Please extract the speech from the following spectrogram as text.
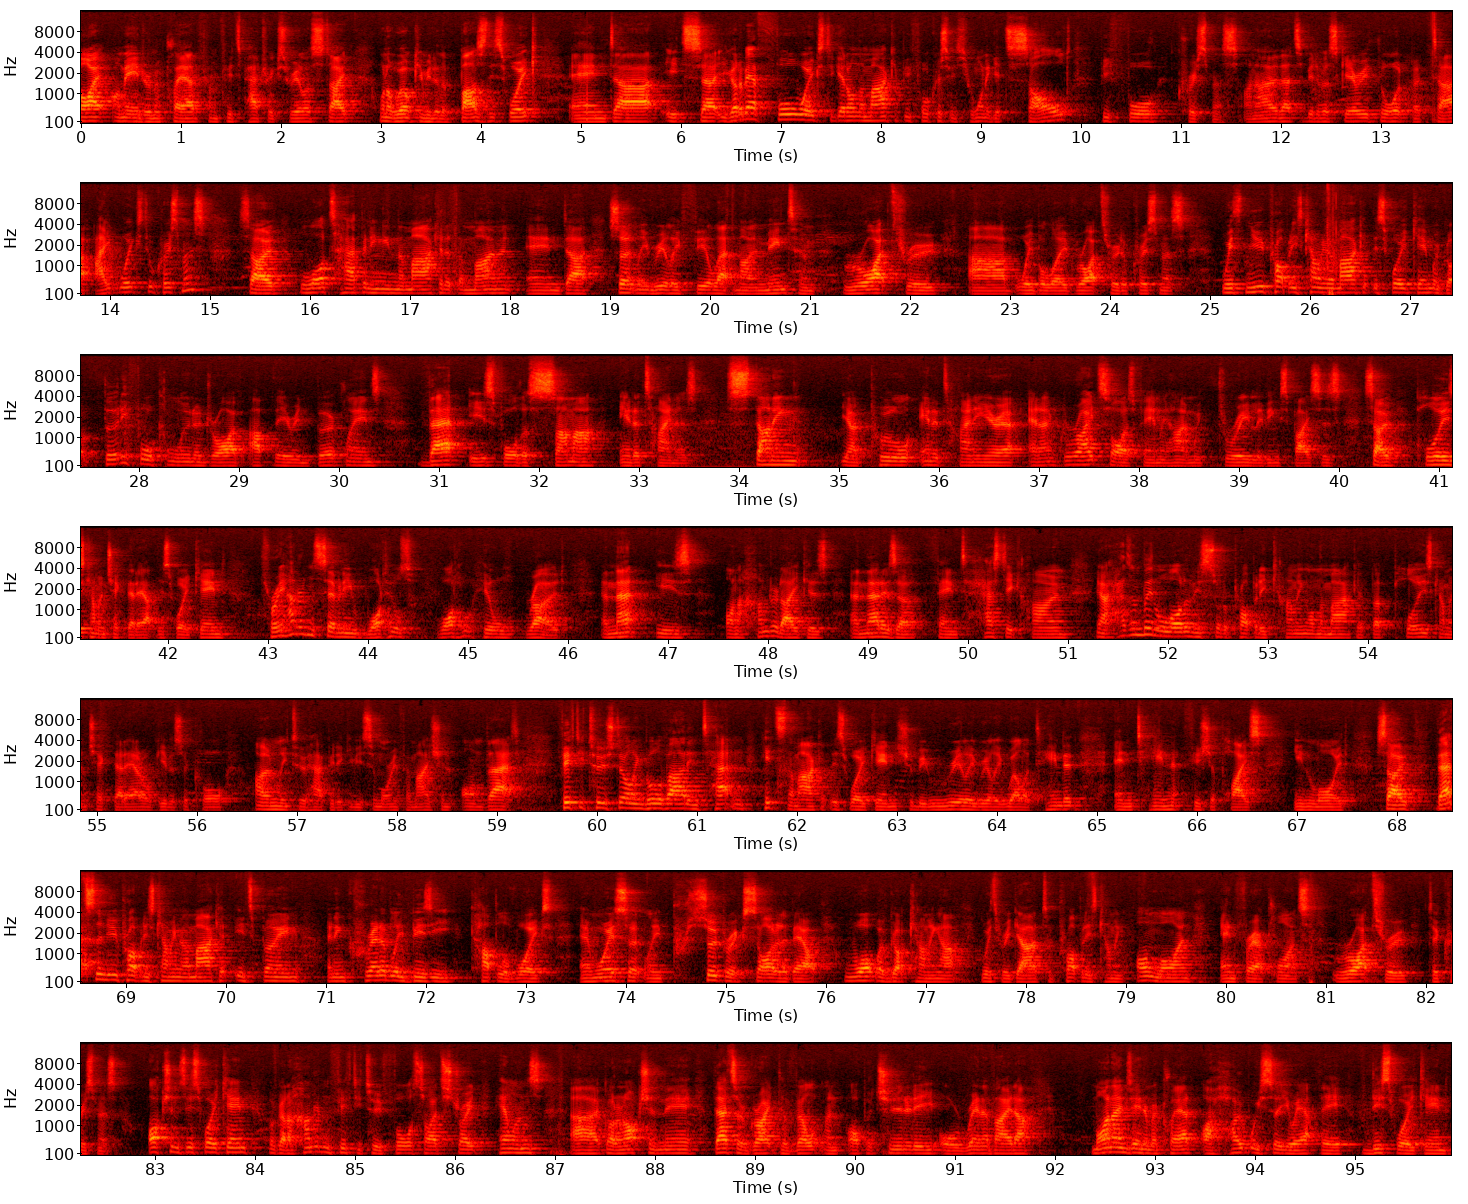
Hi, I'm Andrew McLeod from Fitzpatrick's Real Estate. I want to welcome you to the Buzz this week. And uh, it's uh, you've got about four weeks to get on the market before Christmas. You want to get sold before Christmas. I know that's a bit of a scary thought, but uh, eight weeks till Christmas. So lots happening in the market at the moment, and uh, certainly really feel that momentum right through. Uh, we believe right through to Christmas. With new properties coming to the market this weekend, we've got 34 Kaloona Drive up there in Bourkelands. That is for the summer entertainers. Stunning, you know, pool, entertaining area, and a great sized family home with three living spaces. So please come and check that out this weekend. 370 Wattle Wattle Hill Road, and that is on 100 acres, and that is a fantastic home. Now, it hasn't been a lot of this sort of property coming on the market, but please come and check that out or give us a call. Only too happy to give you some more information on that. 52 Stirling Boulevard in Tatton hits the market this weekend, should be really, really well attended, and 10 Fisher Place in Lloyd. So that's the new properties coming to the market. It's been an incredibly busy couple of weeks and we're certainly super excited about what we've got coming up with regard to properties coming online and for our clients right through to Christmas. Auctions this weekend, we've got 152 Forsyth Street. Helen's uh, got an auction there. That's a great development opportunity or renovator. My name's Andrew McLeod. I hope we see you out there this weekend.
